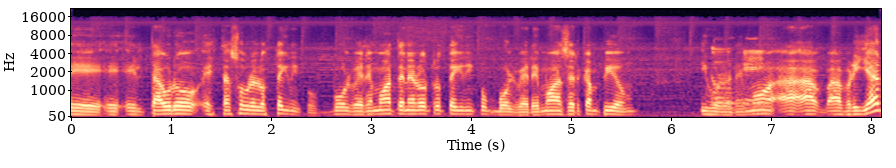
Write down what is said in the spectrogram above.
eh, eh, el Tauro está sobre los técnicos. Volveremos a tener otro técnico, volveremos a ser campeón y volveremos a, brillar.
